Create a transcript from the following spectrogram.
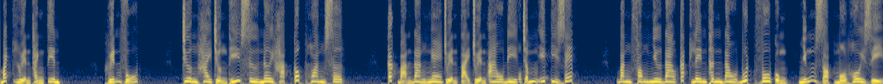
Bách luyện thành tiên. Huyến Vũ. Chương hai trường thí sư nơi hạp cốc hoang sơ. Các bạn đang nghe truyện tại truyện Audi.xyz. Băng phong như đao cắt lên thân đau buốt vô cùng. Những giọt mồ hôi gì.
